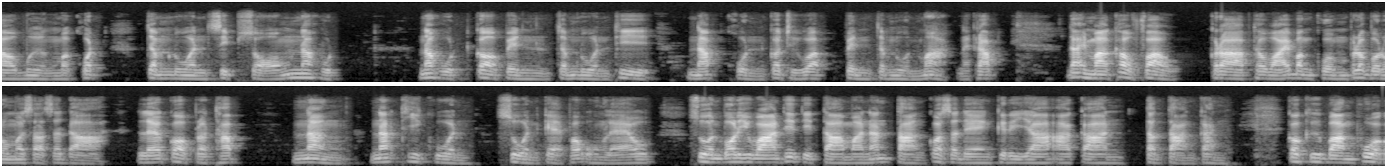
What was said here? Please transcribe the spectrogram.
าวเมืองมคตจำนวน12นหุตนหุตก็เป็นจำนวนที่นับคนก็ถือว่าเป็นจำนวนมากนะครับ ได้มาเข้าเฝ้ากราบถวายบังคมพระบรมศาสดา แล้วก็ประทับนั่งณที่ควรส่วนแก่พระองค์แล้ว ส่วนบริวารที่ติดตามมานั้นต่างก็แสดงกิริยาอาการต่างๆกัน ก็คือบางพวก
